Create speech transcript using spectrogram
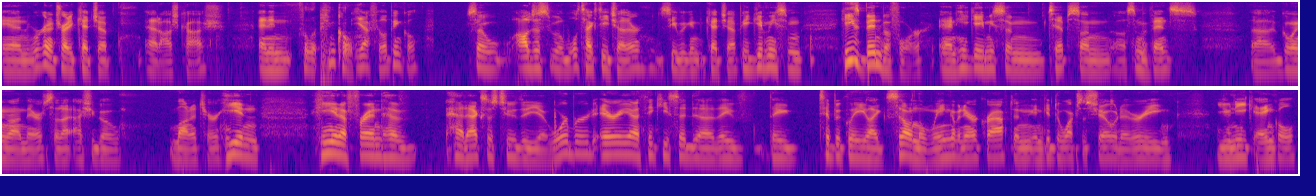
and we're going to try to catch up at Oshkosh. And in Philip Hinkle. Yeah, Philip Hinkle. So I'll just we'll, we'll text each other and see if we can catch up. He gave me some. He's been before, and he gave me some tips on uh, some events uh, going on there, so that I should go monitor. He and he and a friend have had access to the uh, Warbird area. I think he said uh, they've they typically like sit on the wing of an aircraft and, and get to watch the show at a very unique angle.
